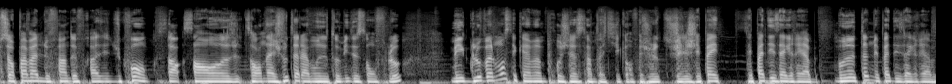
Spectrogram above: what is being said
sur pas mal de fins de phrases. Et du coup, on- ça, ça en, ça en ajoute à la monotomie de son flow. Mais globalement, c'est quand même un projet sympathique. En fait, je, j'ai- j'ai pas, c'est pas désagréable. Monotone, mais pas désagréable.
